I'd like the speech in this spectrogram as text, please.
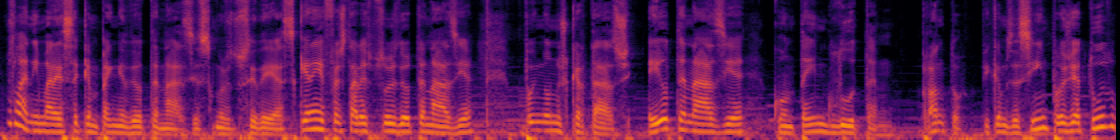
Vamos lá animar essa campanha de eutanásia, senhores do CDS. Querem afastar as pessoas da eutanásia? Ponham nos cartazes: a eutanásia contém glúten. Pronto, ficamos assim, por hoje é tudo.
